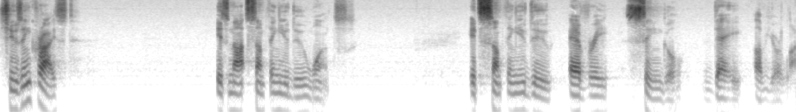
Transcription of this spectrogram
Choosing Christ is not something you do once, it's something you do every single day of your life.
